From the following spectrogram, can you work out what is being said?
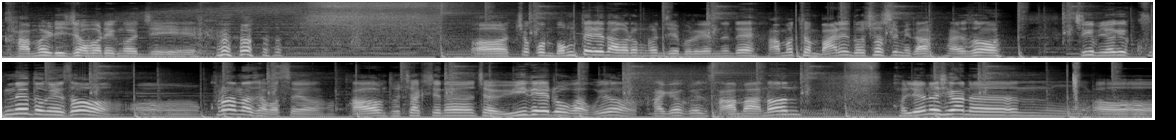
감을 잊어버린 건지. 어, 조금 멍 때리다 그런 건지 모르겠는데 아무튼 많이 놓쳤습니다. 그래서 지금 여기 국내동에서 어, 쿨 하나 잡았어요. 다음 도착지는 저 위례로 가고요. 가격은 4만 원. 걸리는 시간은 어,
